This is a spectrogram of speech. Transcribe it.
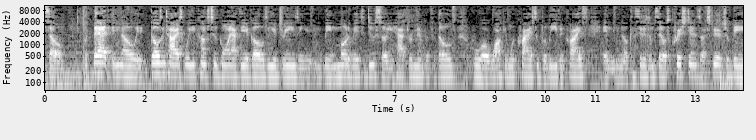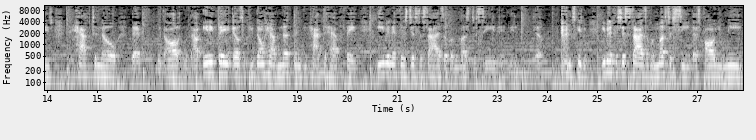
so with that, you know, it goes and ties when it comes to going after your goals and your dreams and you, being motivated to do so. You have to remember for those who are walking with Christ, who believe in Christ and, you know, consider themselves Christians or spiritual beings, you have to know that with all, without anything else, if you don't have nothing, you have to have faith, even if it's just the size of a mustard seed. Uh, and, and excuse me, even if it's just the size of a mustard seed, that's all you need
